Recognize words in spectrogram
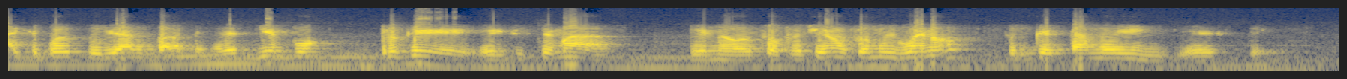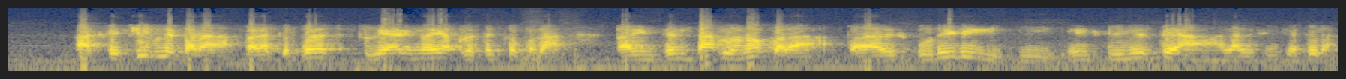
ay, que puedo estudiar para que me dé tiempo. Creo que el sistema que nos ofrecieron fue muy bueno, creo que está muy este, accesible para, para que puedas estudiar y no haya pretexto para, para intentarlo, ¿no? Para, para descubrir y, inscribirte a, la licenciatura.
